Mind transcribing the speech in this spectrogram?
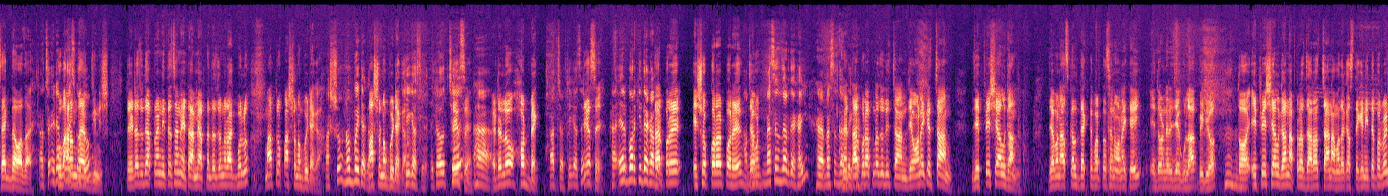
সেক দেওয়া যায়। আচ্ছা খুব আরামদায়ক জিনিস। তো এটা যদি আপনারা নিতে চান এটা আমি আপনাদের জন্য রাখব হলো মাত্র পাঁচশো নব্বই টাকা। পাঁচশো নব্বই টাকা? পাঁচশো নব্বই টাকা। ঠিক আছে এটা হচ্ছে হ্যাঁ। এটা হলো হট ব্যাগ আচ্ছা ঠিক আছে। ঠিক আছে? হ্যাঁ এরপর কি দেখাবেন? তারপরে এসব করার পরে যেমন মেসেঞ্জার দেখাই। হ্যাঁ মেসেঞ্জার হ্যাঁ, তারপর আপনারা যদি চান যে অনেকে চান যে ফেশিয়াল গান যেমন আজকাল দেখতে পারতেছেন অনেকেই এই ধরনের যেগুলা ভিডিও তো এই ফেশিয়াল গান আপনারা যারা চান আমাদের কাছ থেকে নিতে পারবেন।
